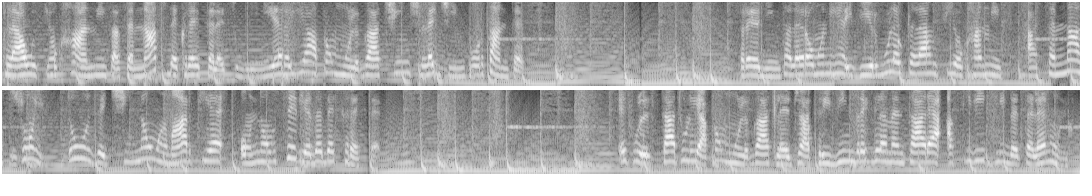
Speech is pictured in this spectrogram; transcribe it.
Claus Iohannis a semnat decretele sublinierei a promulgat cinci legi importante. Președintele României, Claus Iohannis, a semnat joi, 29 martie, o nouă serie de decrete. Eful statului a promulgat legea privind reglementarea activității de telemung.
